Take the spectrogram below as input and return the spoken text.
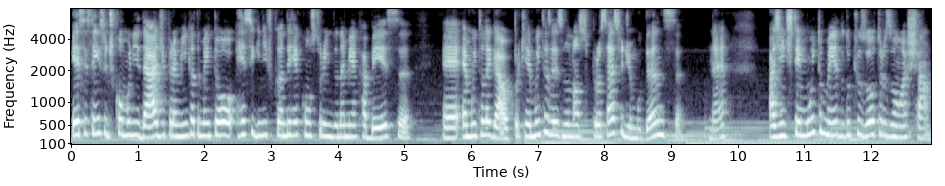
esse senso de comunidade, para mim, que eu também tô ressignificando e reconstruindo na minha cabeça é, é muito legal, porque muitas vezes no nosso processo de mudança, né, a gente tem muito medo do que os outros vão achar.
